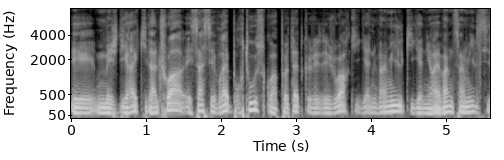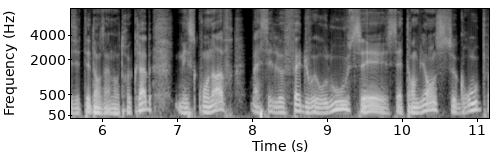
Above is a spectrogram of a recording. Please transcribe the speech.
Et, mais je dirais qu'il a le choix. Et ça, c'est vrai pour tous. quoi. Peut-être que j'ai des joueurs qui gagnent 20 000, qui gagneraient 25 000 s'ils étaient dans un autre club. Mais ce qu'on offre, bah, c'est le fait de jouer au loup, c'est cette ambiance, ce groupe,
